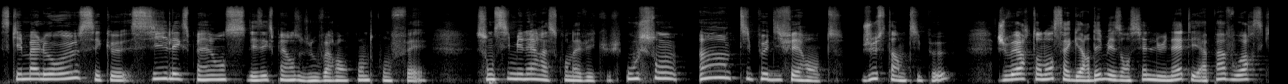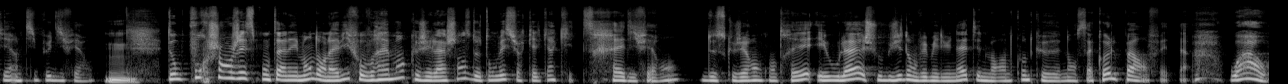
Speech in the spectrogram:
Ce qui est malheureux, c'est que si l'expérience, des expériences de nouvelles rencontres qu'on fait sont similaires à ce qu'on a vécu, ou sont un petit peu différentes, juste un petit peu, je vais avoir tendance à garder mes anciennes lunettes et à pas voir ce qui est un petit peu différent. Hmm. Donc pour changer spontanément dans la vie, il faut vraiment que j'ai la chance de tomber sur quelqu'un qui est très différent de ce que j'ai rencontré et où là, je suis obligée d'enlever mes lunettes et de me rendre compte que non, ça colle pas en fait. Waouh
